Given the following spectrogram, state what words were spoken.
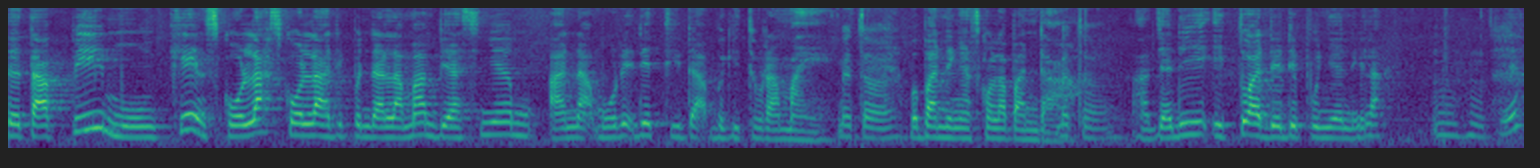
tetapi mungkin sekolah-sekolah di pendalaman biasanya anak murid dia tidak begitu ramai betul berbanding dengan sekolah bandar betul ha, jadi itu ada dia punya nilah Mm-hmm. Yeah.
